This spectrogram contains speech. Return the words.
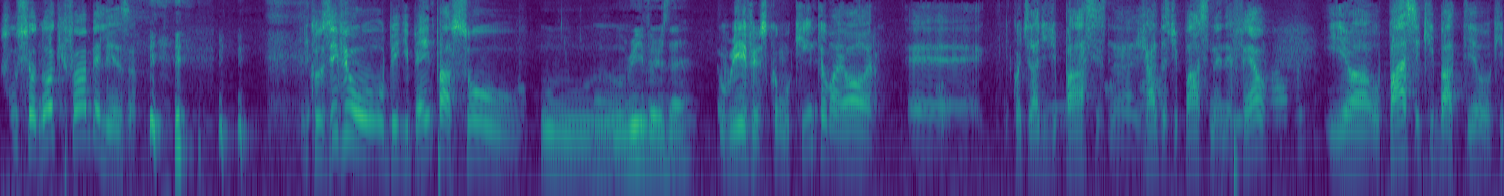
Funcionou que foi uma beleza. Inclusive o, o Big Ben passou O, o Rivers, né? o, o Rivers como quinto maior é, em quantidade de passes, né, jardas de passe na NFL. E ó, o passe que bateu, que,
